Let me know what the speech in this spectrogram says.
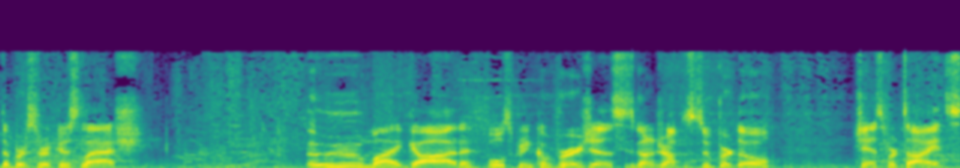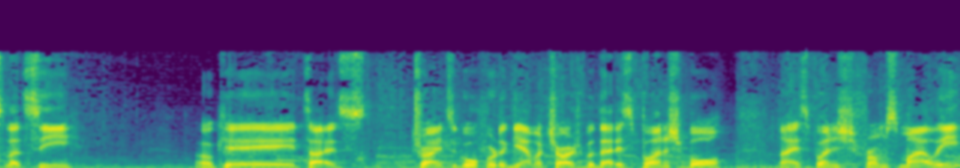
The Berserker Slash. Oh my god, full screen conversions. He's gonna drop the super though. Chance for Tides, let's see. Okay, Tides trying to go for the Gamma Charge, but that is punishable. Nice punish from Smiley.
